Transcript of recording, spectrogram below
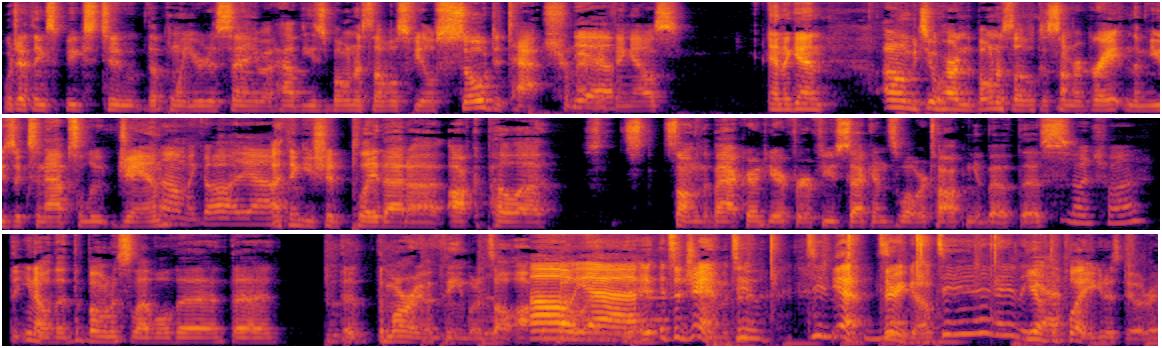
which I think speaks to the point you were just saying about how these bonus levels feel so detached from Yeah. everything else. And again, I don't want to be too hard on the bonus levels because some are great and the music's an absolute jam. oh my god, yeah. I think you should play that uh, acapella song in the background here for a few seconds while we're talking about this. Which one? The, you know, the, the bonus level, the the the, the Mario theme, but it's all acapella. Oh, yeah. It- it's a jam. It's a, Do, do, Yeah, there you go. do, do, you yeah. have to play. You can just do it right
